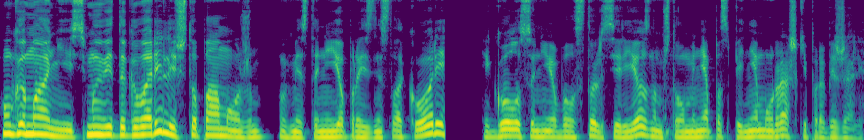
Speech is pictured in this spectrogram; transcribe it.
«Угомонись, мы ведь договорились, что поможем», — вместо нее произнесла Кори, и голос у нее был столь серьезным, что у меня по спине мурашки пробежали.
